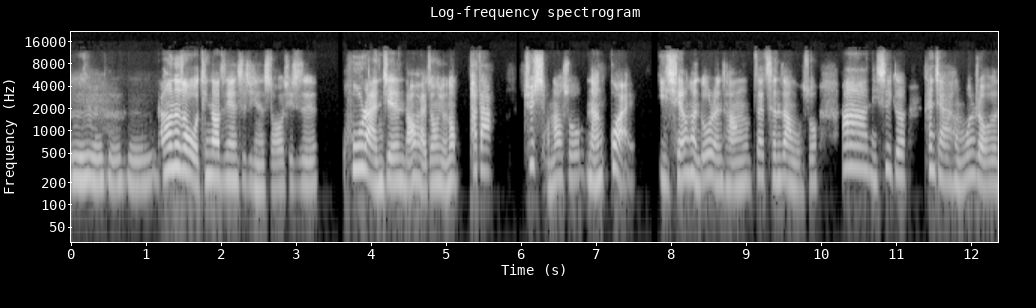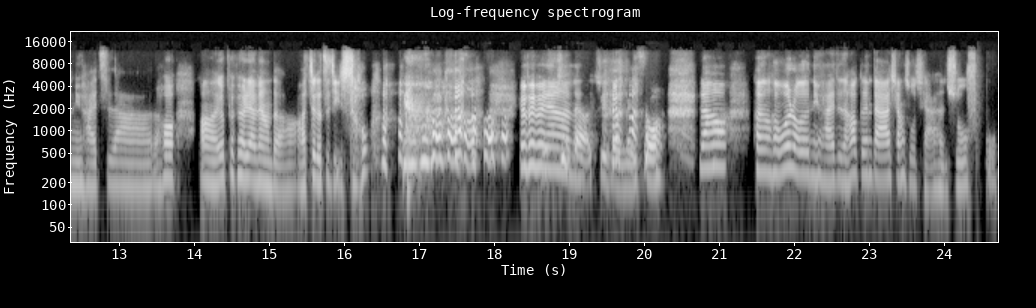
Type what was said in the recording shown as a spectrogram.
嗯哼哼哼。然后那时候我听到这件事情的时候，其实忽然间脑海中有那种啪嗒，去想到说，难怪。以前很多人常在称赞我说啊，你是一个看起来很温柔的女孩子啊，然后啊又漂漂亮亮的啊，啊这个自己说，又漂漂亮亮的，是的，没错。然后很很温柔的女孩子，然后跟大家相处起来很舒服。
